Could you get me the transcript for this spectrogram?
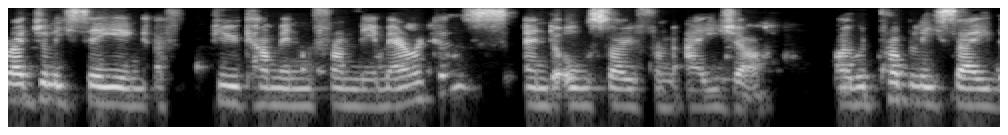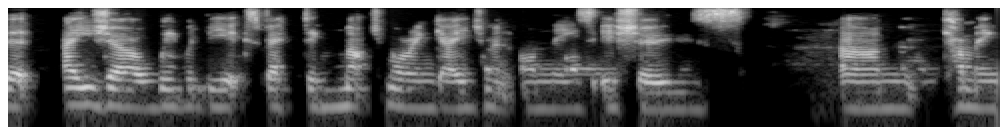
gradually seeing a few come in from the Americas and also from Asia. I would probably say that Asia, we would be expecting much more engagement on these issues um, coming,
